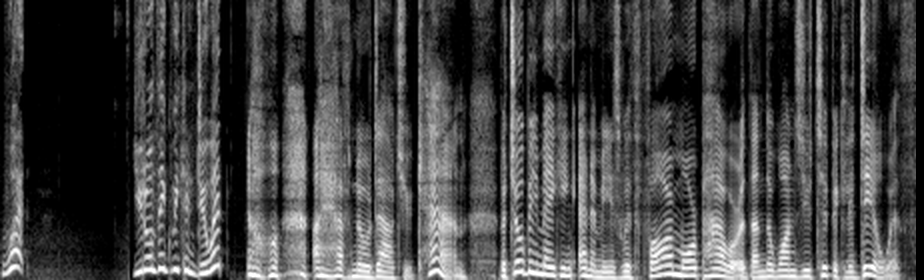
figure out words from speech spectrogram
What? You don't think we can do it? Oh, I have no doubt you can, but you'll be making enemies with far more power than the ones you typically deal with.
